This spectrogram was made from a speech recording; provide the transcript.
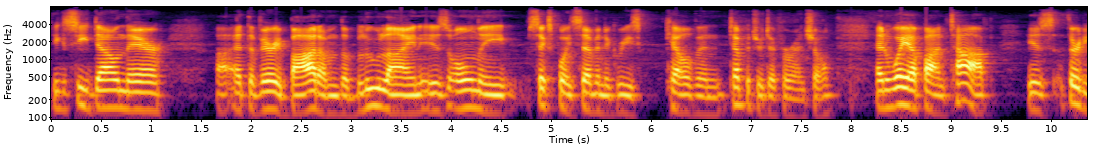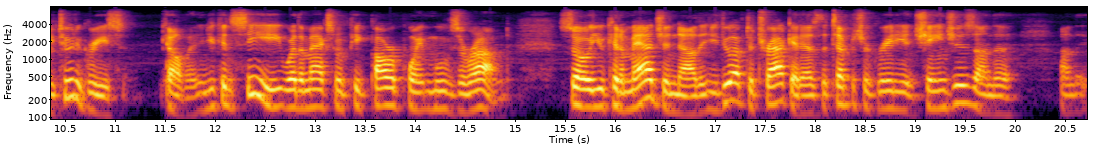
You can see down there uh, at the very bottom, the blue line is only 6.7 degrees Kelvin temperature differential, and way up on top is 32 degrees Kelvin. And you can see where the maximum peak power point moves around. So you can imagine now that you do have to track it as the temperature gradient changes on the on the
